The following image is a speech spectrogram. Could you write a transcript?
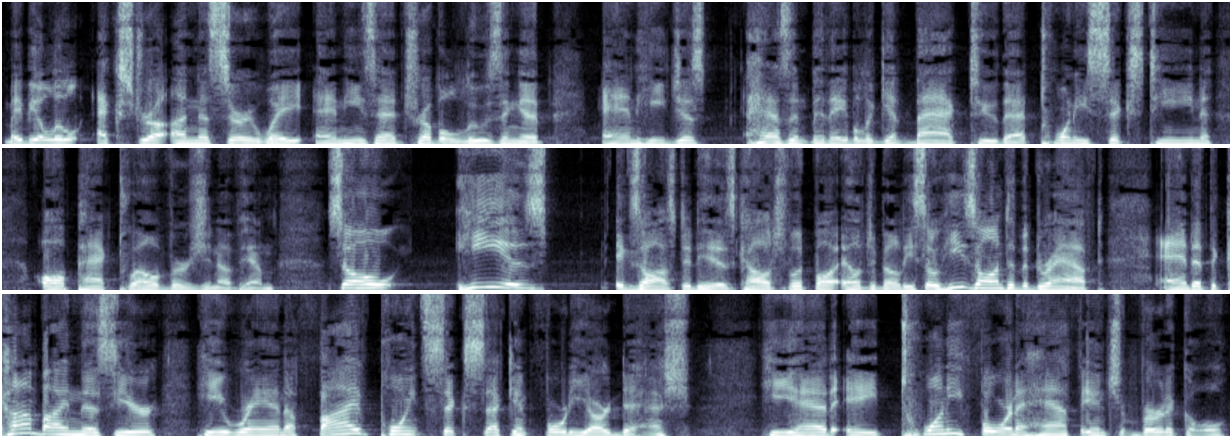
maybe a little extra unnecessary weight and he's had trouble losing it. And he just hasn't been able to get back to that 2016 All Pac 12 version of him. So he is exhausted his college football eligibility, so he's on to the draft. And at the combine this year, he ran a 5.6 second 40 yard dash. He had a 24 and a half inch vertical,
